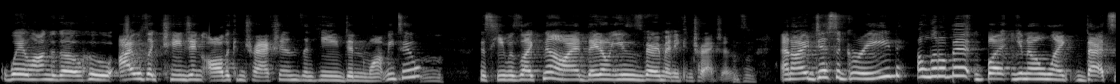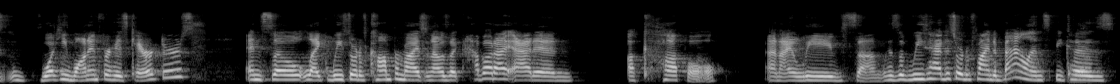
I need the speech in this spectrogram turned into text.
way long ago who I was like changing all the contractions and he didn't want me to mm. because he was like, no, I, they don't use very many contractions. Mm-hmm. And I disagreed a little bit, but you know, like that's what he wanted for his characters. And so like we sort of compromised and I was like, how about I add in a couple and I leave some because like, we had to sort of find a balance because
